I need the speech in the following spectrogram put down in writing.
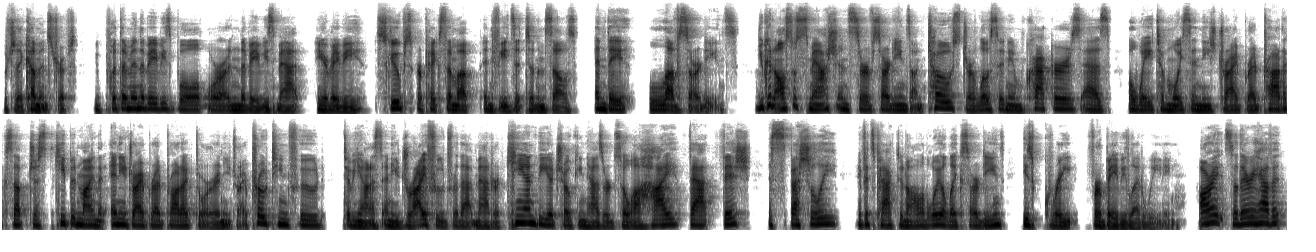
which they come in strips. You put them in the baby's bowl or in the baby's mat. Your baby scoops or picks them up and feeds it to themselves. And they love sardines. You can also smash and serve sardines on toast or low sodium crackers as a way to moisten these dry bread products up. Just keep in mind that any dry bread product or any dry protein food, to be honest, any dry food for that matter, can be a choking hazard. So a high fat fish, especially if it's packed in olive oil like sardines, is great for baby led weaning. All right, so there you have it.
